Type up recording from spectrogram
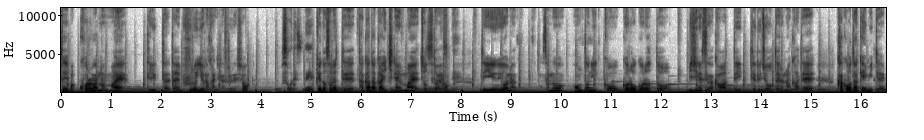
例えばコロナの前って言ったらだいぶ古いような感じがするでしょ？そうですね。けどそれってたかだか1年前ちょっとよね。っていうようなその本当にこうゴロゴロとビジネスが変わっていってる状態の中で過去だけ見て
